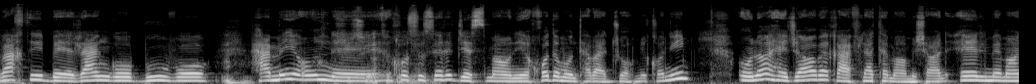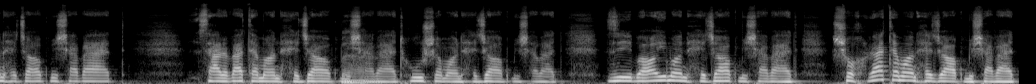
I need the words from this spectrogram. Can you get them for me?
وقتی به رنگ و بو و همه اون. خصوصیات جسمانی خودمون توجه می‌کنیم اونا هجاب قفلت ما می‌شوند. علممان هجاب می‌شود. ثروتمان هجاب بله. می شود هوشمان هجاب می شود زیباییمان هجاب می شود شهرتمان هجاب می شود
